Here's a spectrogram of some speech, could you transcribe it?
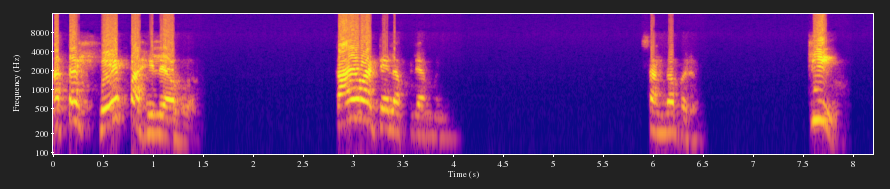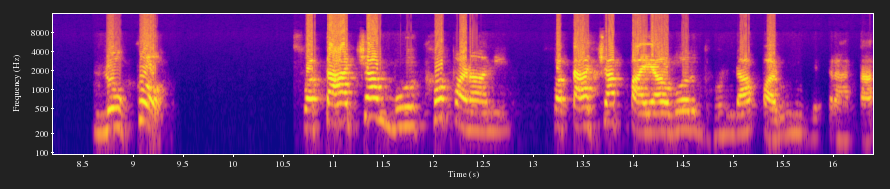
आता हे पाहिल्यावर काय वाटेल आपल्या मनात? सांगा बरं. की लोक स्वतःच्या मूर्खपणाने स्वतःच्या पायावर धोंडा पाडून घेत राहतात.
